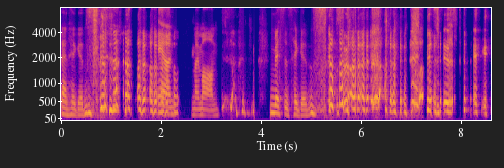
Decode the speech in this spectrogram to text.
Ben Higgins, and my mom. Mrs. Higgins. Mrs. Higgins.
